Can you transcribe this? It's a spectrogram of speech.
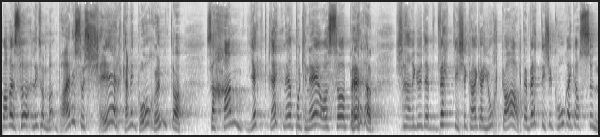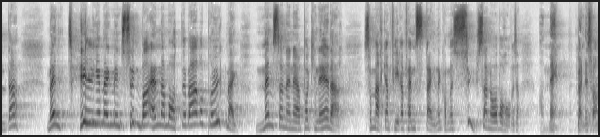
bare så liksom, Hva er det som skjer? Kan jeg gå rundt? Og, så han gikk rett ned på kne, og så ber han. Kjære Gud, jeg vet ikke hva jeg har gjort galt. Jeg vet ikke hvor jeg har synda. Men tilgi meg min synd, hva enn det måtte være, og bruk meg. Mens han er nede på kne der, så merker han fire-fem steiner komme susende over hodet. Amen. Bønnesvar.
